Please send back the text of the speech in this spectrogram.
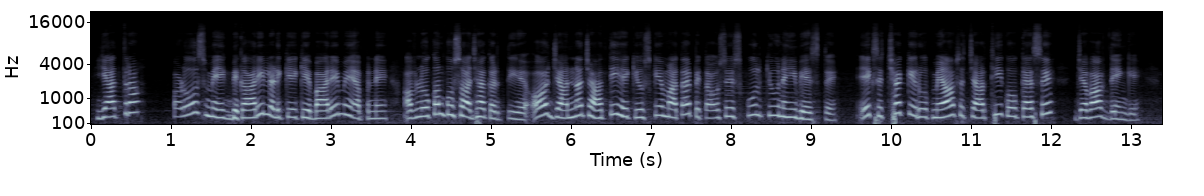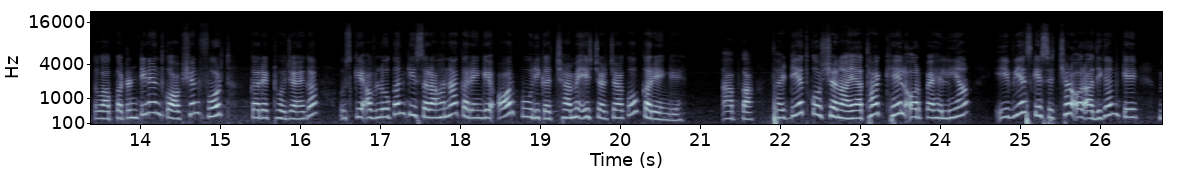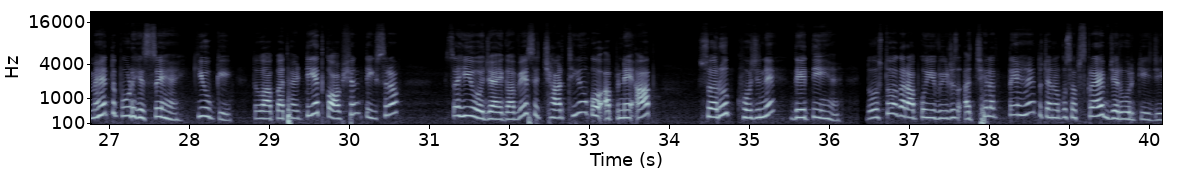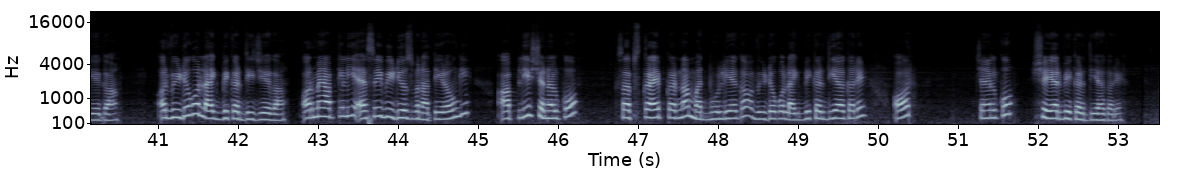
यात्रा पड़ोस में एक भिखारी लड़के के बारे में अपने अवलोकन को साझा करती है और जानना चाहती है कि उसके माता पिता उसे स्कूल क्यों नहीं भेजते। एक शिक्षक के रूप में आप शिक्षार्थी को कैसे जवाब देंगे? तो आपका ट्वेंटी नाइन्थ का ऑप्शन फोर्थ करेक्ट हो जाएगा। उसके अवलोकन की सराहना करेंगे और पूरी कक्षा में इस चर्चा को करेंगे। आपका थर्टियथ क्वेश्चन आया था, खेल और पहलियाँ ईवीएस के शिक्षण और अधिगम के महत्वपूर्ण हिस्से हैं क्योंकि तो आपका थर्टियथ का ऑप्शन तीसरा सही हो जाएगा। वे शिक्षार्थियों को अपने आप स्वरूप खोजने देती हैं। दोस्तों, अगर आपको ये वीडियोस अच्छे लगते हैं तो चैनल को सब्सक्राइब ज़रूर कीजिएगा। और वीडियो को लाइक भी कर दीजिएगा। और मैं आपके लिए ऐसे ही वीडियोस बनाती रहूँगी। आप प्लीज़ चैनल को सब्सक्राइब करना मत भूलिएगा वीडियो को लाइक भी कर दिया करें और चैनल को शेयर भी कर दिया करें।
